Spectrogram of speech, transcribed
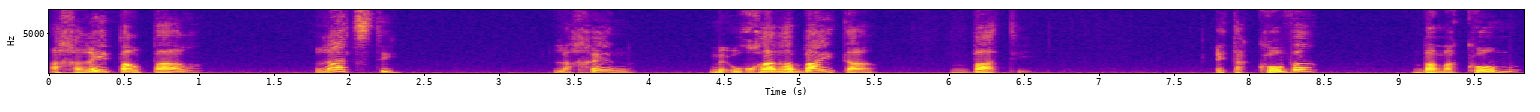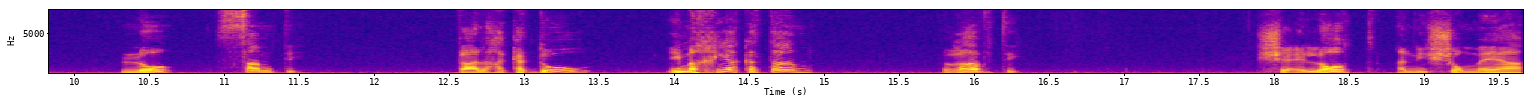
אחרי פרפר, רצתי. לכן, מאוחר הביתה, באתי. את הכובע במקום לא שמתי. ועל הכדור, עם אחי הקטן, רבתי. שאלות אני שומע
